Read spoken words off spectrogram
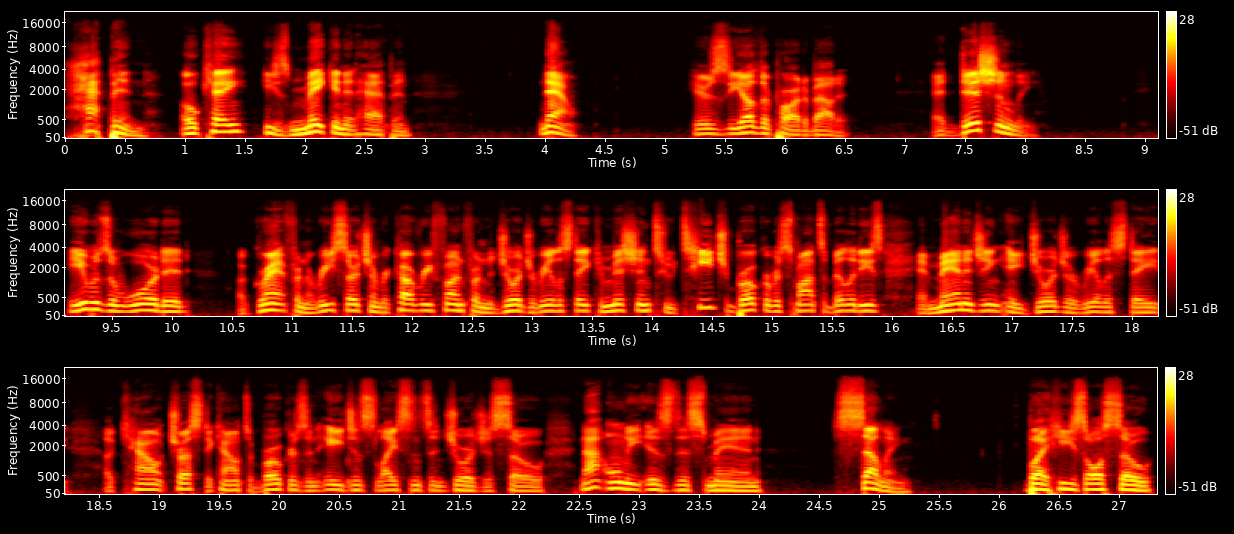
happen. Okay? He's making it happen. Now, here's the other part about it. Additionally, he was awarded a grant from the Research and Recovery Fund from the Georgia Real Estate Commission to teach broker responsibilities and managing a Georgia real estate account, trust account to brokers and agents licensed in Georgia. So not only is this man selling, but he's also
